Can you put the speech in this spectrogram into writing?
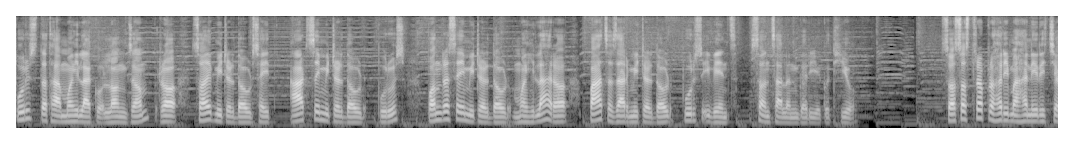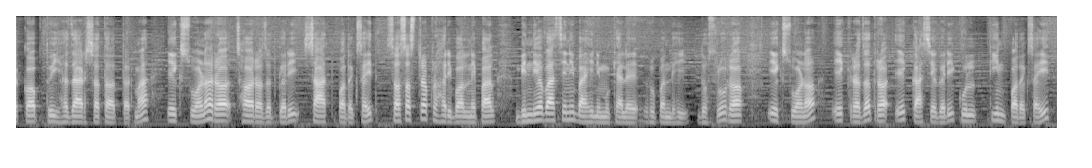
पुरुष तथा महिलाको लङ जम्प र सय मिटर दौडसहित आठ सय मिटर दौड पुरुष पन्ध्र सय मिटर दौड महिला र पाँच हजार मिटर दौड पुरुष इभेन्ट्स सञ्चालन गरिएको थियो। सशस्त्र प्रहरी महानिरीक्षक कप दुई हजार सतहत्तरमा एक स्वर्ण र छ रजत गरी सात पदकसहित सशस्त्र प्रहरी बल नेपाल विन्ध्यवासिनी बाहिनी मुख्यालय रूपन्देही दोस्रो र एक स्वर्ण एक रजत र एक काश्य गरी कुल तिन पदकसहित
